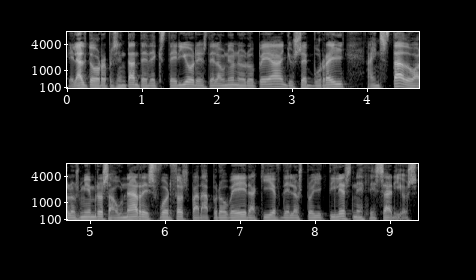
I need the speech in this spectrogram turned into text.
El alto representante de Exteriores de la Unión Europea, Josep Borrell, ha instado a los miembros a unar esfuerzos para proveer a Kiev de los proyectiles necesarios.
